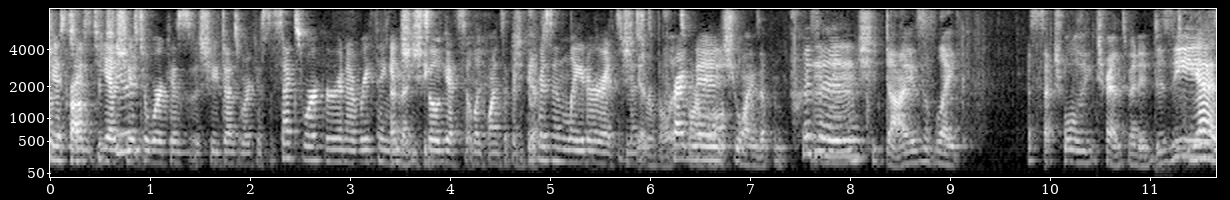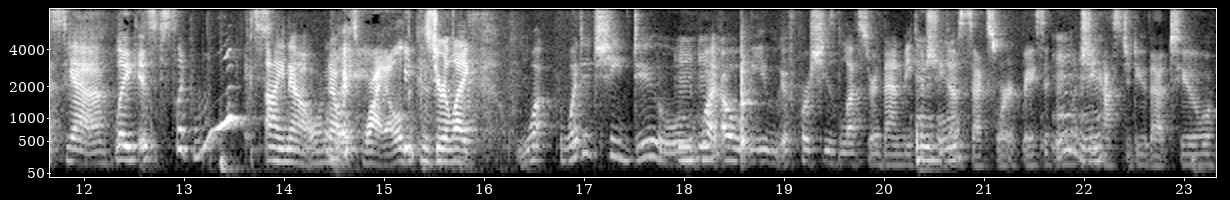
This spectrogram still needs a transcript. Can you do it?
she has prostitute? to yeah she has to work as she does work as a sex worker and everything and, then she, she- still gets it like winds up in gets- prison later it's She miserable pregnant. She winds up in prison. Mm-hmm. She dies of like a sexually transmitted disease. yes yeah Like it's just like what? i know no it's wild because you're like what what did she do Mm-hmm. what oh you of course she's lesser than because she does sex work basically when she has to do that to Mm-hmm.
